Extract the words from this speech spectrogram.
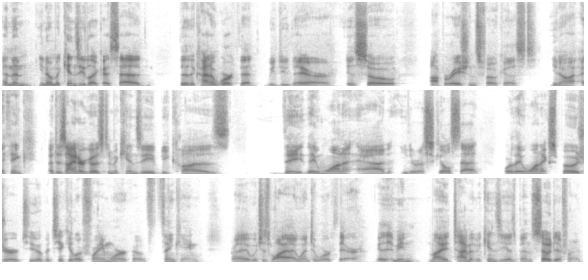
And then, you know, McKinsey, like I said, the, the kind of work that we do there is so operations focused. You know, I think a designer goes to McKinsey because they they want to add either a skill set or they want exposure to a particular framework of thinking, right? Which is why I went to work there. I mean, my time at McKinsey has been so different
